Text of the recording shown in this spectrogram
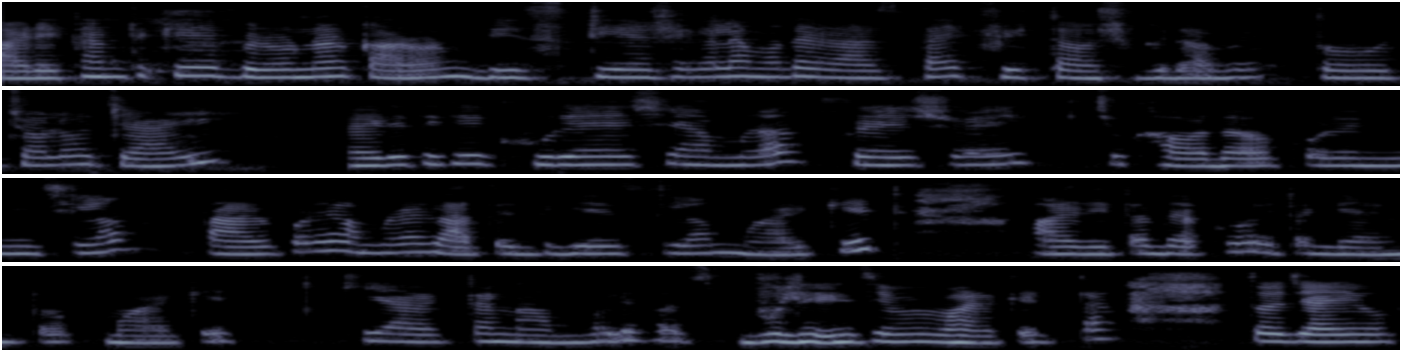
আর এখান থেকে বেরোনোর কারণ, বৃষ্টি এসে গেলে আমাদের রাস্তায় ফিরতে অসুবিধা হবে। তো চলো যাই। বাইরে থেকে ঘুরে এসে আমরা ফ্রেশ হয়ে কিছু খাওয়া দাওয়া করে নিয়েছিলাম। তারপরে আমরা রাতের দিকে এসেছিলাম মার্কেট আর এটা দেখো, এটা গ্যাংটক মার্কেট কি আর একটা নাম বলে? বাস ভুলে গেছি আমি মার্কেটটা তো যাই হোক,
